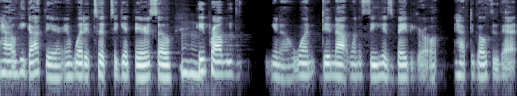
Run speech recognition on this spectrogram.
how he got there and what it took to get there. So Mhm. he probably, you know, one did not want to see his baby girl have to go through that.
